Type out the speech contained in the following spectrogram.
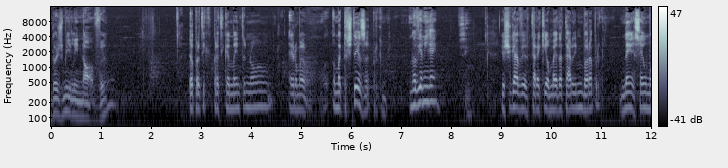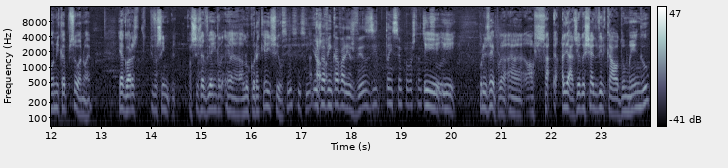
2009, eu pratic- praticamente não. Era uma, uma tristeza, porque não havia ninguém. Sim. Eu chegava a estar aqui ao meio da tarde e me embora porque nem sem uma única pessoa, não é? E agora, assim, você já viu a, ingl- a loucura que é isso? Sim, sim, sim. Eu já vim cá várias vezes e tem sempre bastante pessoas. E, por exemplo, a- aliás, eu deixei de vir cá ao domingo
